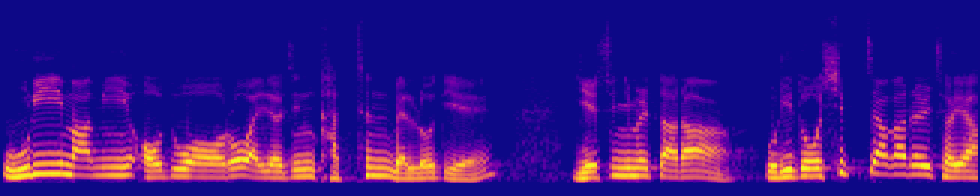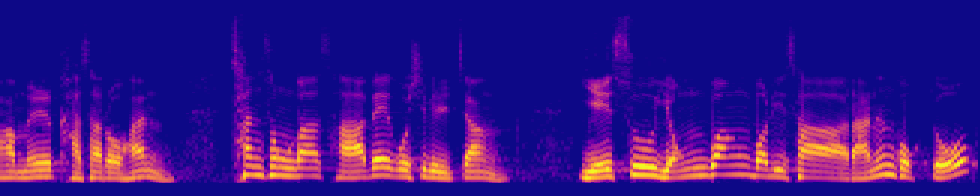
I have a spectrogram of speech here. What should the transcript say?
우리 맘이 어두워로 알려진 같은 멜로디에 예수님을 따라 우리도 십자가를 져야 함을 가사로 한 찬송가 451장 예수 영광버리사라는 곡도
